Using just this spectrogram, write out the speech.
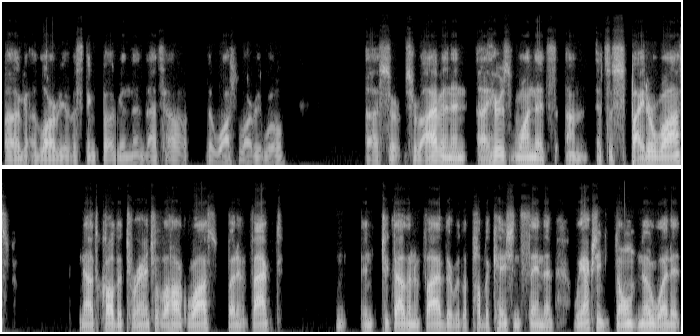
bug, a larvae of a stink bug, and then that's how the wasp larvae will uh, sur survive. And then uh, here's one that's um, it's a spider wasp. Now it's called the tarantula hawk wasp, but in fact, in 2005 there was a publication saying that we actually don't know what it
